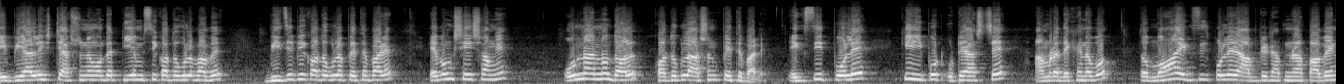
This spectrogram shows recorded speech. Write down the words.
এই বিয়াল্লিশটি আসনের মধ্যে টিএমসি কতগুলো পাবে, বিজেপি কতগুলো পেতে পারে এবং সেই সঙ্গে অন্যান্য দল কতগুলো আসন পেতে পারে। এক্সিট পোলে কি রিপোর্ট উঠে আসছে, আমরা দেখে নেব। তো মহা এক্সিট পোলের আপডেট আপনারা পাবেন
